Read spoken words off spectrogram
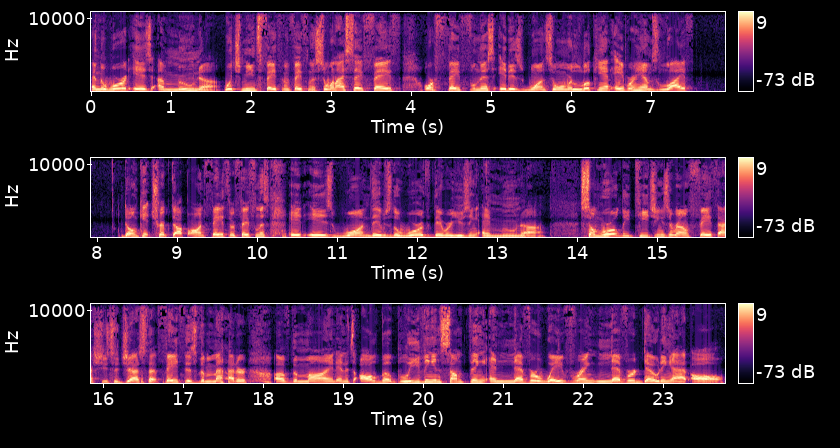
And the word is amuna, which means faith and faithfulness. So when I say faith or faithfulness, it is one. So when we're looking at Abraham's life, don't get tripped up on faith or faithfulness. It is one. It was the word that they were using, amuna. Some worldly teachings around faith actually suggest that faith is the matter of the mind and it's all about believing in something and never wavering, never doubting at all.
